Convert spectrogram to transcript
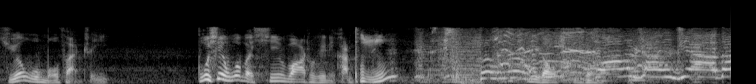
绝无谋反之意。不信我把心挖出给你看。”噗！一刀捅中。皇上驾到！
